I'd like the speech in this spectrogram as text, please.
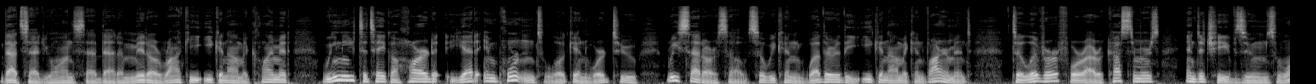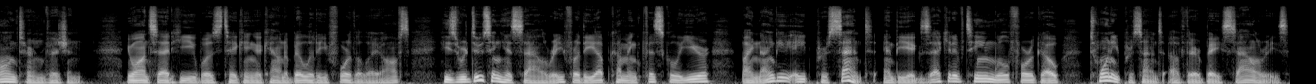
That said, Yuan said that amid a rocky economic climate, we need to take a hard yet important look inward to reset ourselves so we can weather the economic environment, deliver for our customers, and achieve Zoom's long term vision. Yuan said he was taking accountability for the layoffs. He's reducing his salary for the upcoming fiscal year by 98%, and the executive team will forego 20% of their base salaries.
